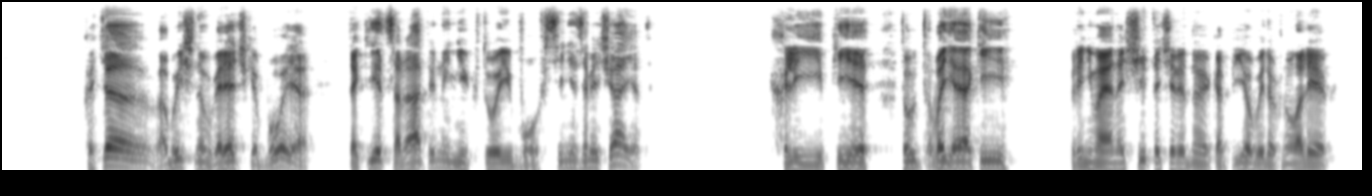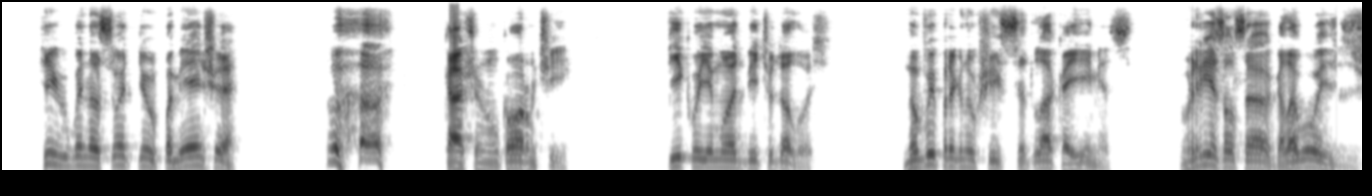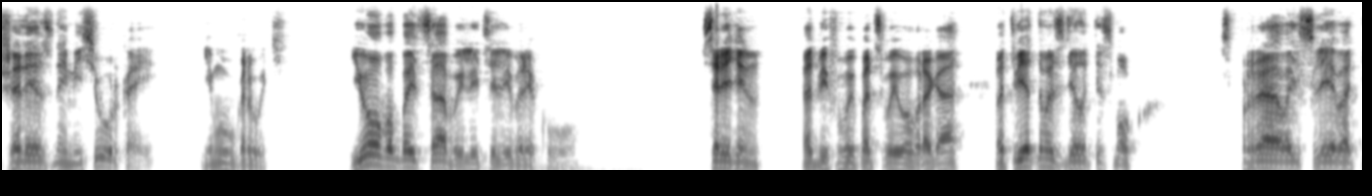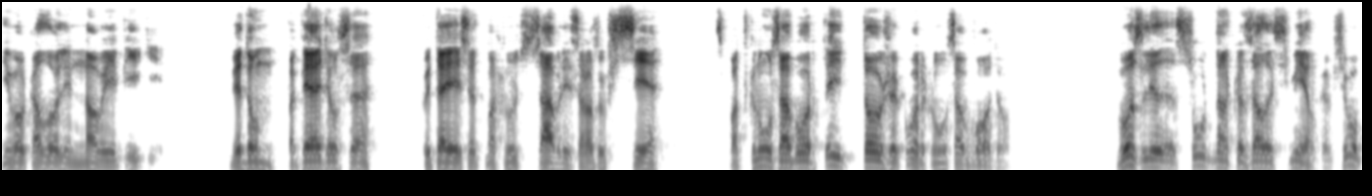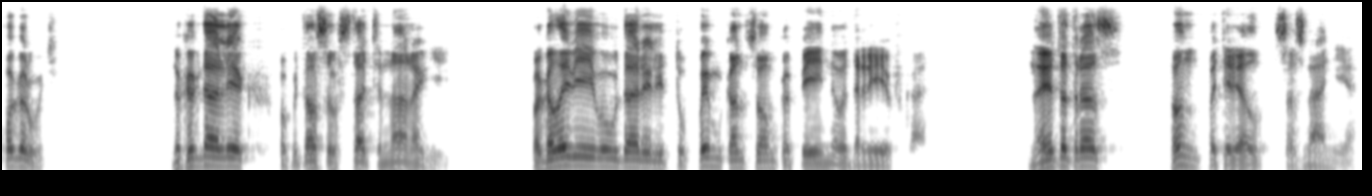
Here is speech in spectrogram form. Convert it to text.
Хотя обычно в горячке боя такие царапины никто и вовсе не замечает. «Хлипкие тут вояки!» Принимая на щит очередное копье, выдохнул Олег. «Их бы на сотню поменьше!» «Уха!» — кашлянул кормчий. Пику ему отбить удалось, но выпрыгнувший из седла каимец врезался головой с железной мисюркой ему в грудь, и оба бойца вылетели в реку. Середин, отбив выпад своего врага, ответного сделать не смог. Справа и слева от него кололи новые пики. Ведун попятился, пытаясь отмахнуть саблей сразу все, споткнулся о борт и тоже кувыркнулся в воду. возле судна оказалось мелко, всего по грудь. Но когда Олег попытался встать на ноги, по голове его ударили тупым концом копейного древка. На этот раз он потерял сознание.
